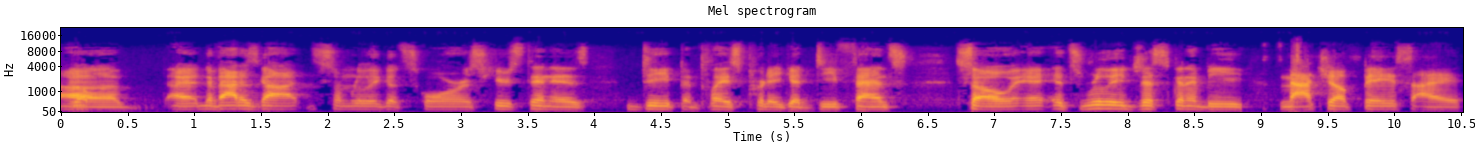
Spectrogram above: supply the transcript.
uh, uh, Nevada's got some really good scores. Houston is deep and plays pretty good defense. So it, it's really just going to be matchup based. I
